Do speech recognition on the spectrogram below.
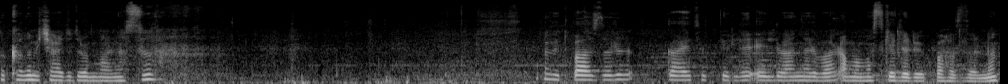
Bakalım içeride durumlar nasıl? Evet bazıları gayet tedbirli eldivenleri var ama maskeleri yok bazılarının.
